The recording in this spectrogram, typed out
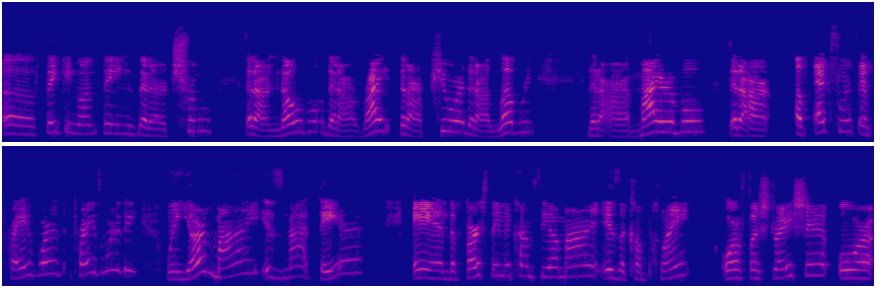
of thinking on things that are true, that are noble, that are right, that are pure, that are lovely, that are admirable, that are of excellence and praiseworthy, praiseworthy, when your mind is not there, and the first thing that comes to your mind is a complaint or a frustration or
